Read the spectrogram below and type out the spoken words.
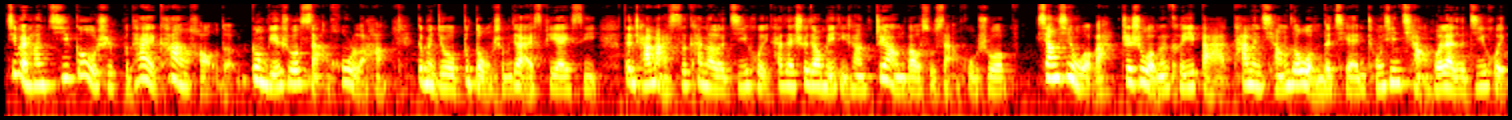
基本上机构是不太看好的，更别说散户了哈，根本就不懂什么叫 SPIC。但查马斯看到了机会，他在社交媒体上这样告诉散户说。相信我吧，这是我们可以把他们抢走我们的钱重新抢回来的机会。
